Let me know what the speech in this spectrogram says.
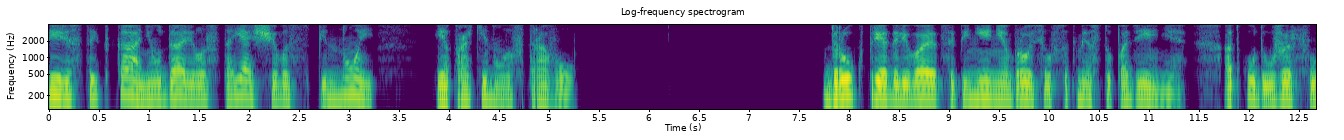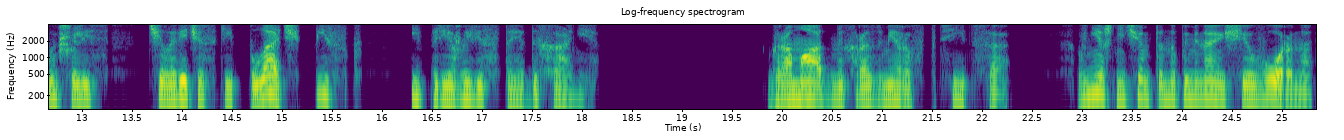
перистой ткани ударило стоящего спиной и опрокинуло в траву. Друг, преодолевая цепенение, бросился к месту падения, откуда уже слышались человеческий плач, писк и прерывистое дыхание. Громадных размеров птица, внешне чем-то напоминающая ворона,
